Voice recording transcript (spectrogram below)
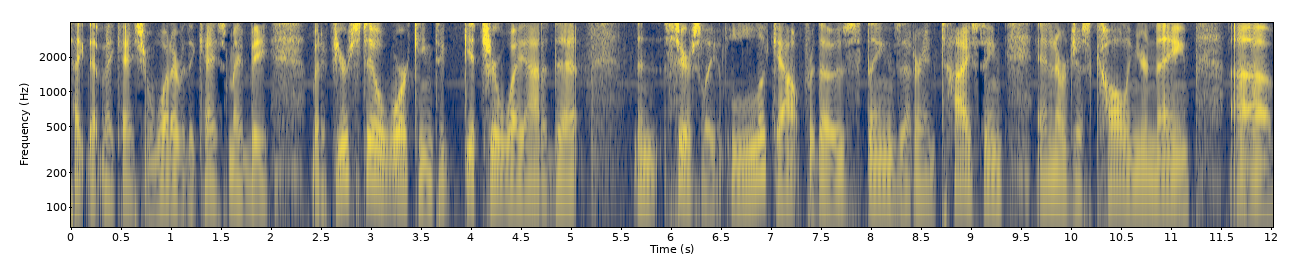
take that vacation, whatever the case may be. But if you're still working to get your way out of debt, then seriously, look out for those things that are enticing and are just calling your name uh,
